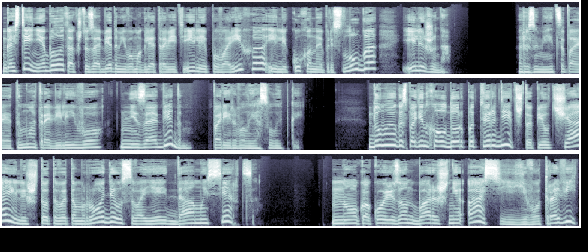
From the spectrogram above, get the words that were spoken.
гостей не было, так что за обедом его могли отравить или повариха, или кухонная прислуга, или жена. Разумеется, поэтому отравили его не за обедом, парировал я с улыбкой. Думаю, господин Холдор подтвердит, что пил чай или что-то в этом роде у своей дамы сердца. Но какой резон барышне Асии его травить?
